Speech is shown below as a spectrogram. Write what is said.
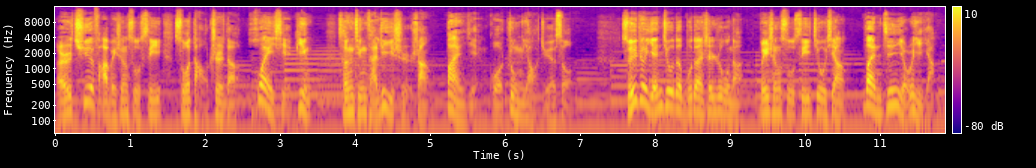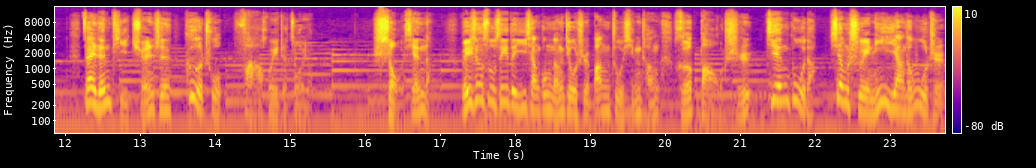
而缺乏维生素 C 所导致的坏血病，曾经在历史上扮演过重要角色。随着研究的不断深入呢，维生素 C 就像万金油一样，在人体全身各处发挥着作用。首先呢，维生素 C 的一项功能就是帮助形成和保持坚固的像水泥一样的物质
